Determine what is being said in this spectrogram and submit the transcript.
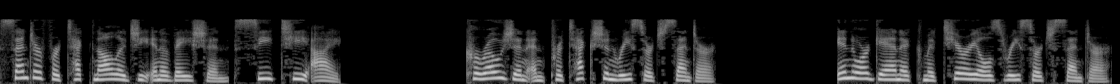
Center for Technology Innovation CTI Corrosion and Protection Research Center Inorganic Materials Research Center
